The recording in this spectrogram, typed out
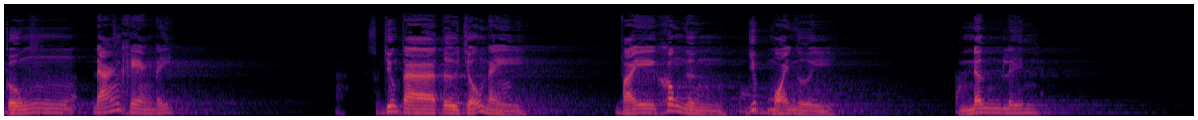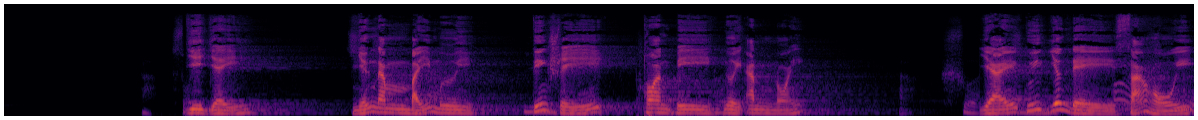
Cũng đáng khen đấy. Chúng ta từ chỗ này Phải không ngừng giúp mọi người Nâng lên. Vì vậy, Những năm 70 Tiến sĩ Thoan Bi, người Anh nói Giải quyết vấn đề xã hội.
